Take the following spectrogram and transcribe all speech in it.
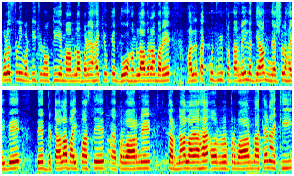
ਪੁਲਿਸ ਲਈ ਵੱਡੀ ਚੁਣੌਤੀ ਇਹ ਮਾਮਲਾ ਬਣਿਆ ਹੈ ਕਿਉਂਕਿ ਦੋ ਹਮਲਾਵਰਾਂ ਬਾਰੇ ਹਾਲੇ ਤੱਕ ਕੁਝ ਵੀ ਪਤਾ ਨਹੀਂ ਲੱਗਿਆ। ਨੈਸ਼ਨਲ ਹਾਈਵੇ ਤੇ ਬਟਾਲਾ ਬਾਈਪਾਸ ਤੇ ਪਰਿਵਾਰ ਨੇ ਧਰਨਾ ਲਾਇਆ ਹੈ ਔਰ ਪਰਿਵਾਰ ਦਾ ਕਹਿਣਾ ਹੈ ਕਿ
